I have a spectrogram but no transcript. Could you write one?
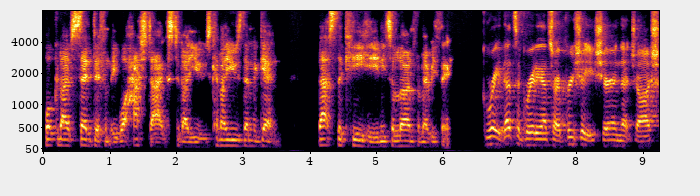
What could I have said differently? What hashtags did I use? Can I use them again? That's the key here. You need to learn from everything. Great. That's a great answer. I appreciate you sharing that, Josh.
